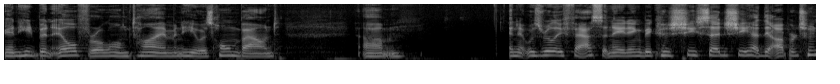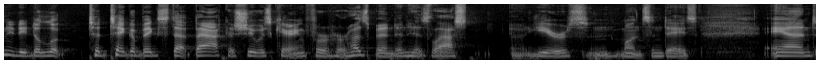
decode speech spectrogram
And he'd been ill for a long time, and he was homebound um, and it was really fascinating because she said she had the opportunity to look to take a big step back as she was caring for her husband in his last uh, years and months and days. And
